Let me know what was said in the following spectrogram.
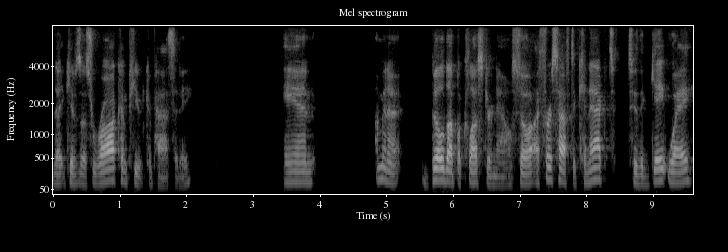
that gives us raw compute capacity. And I'm going to build up a cluster now. So I first have to connect to the gateway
